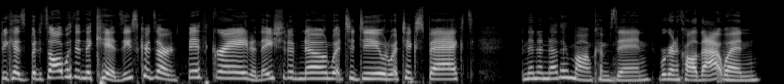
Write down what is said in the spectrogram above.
because, but it's all within the kids. These kids are in fifth grade, and they should have known what to do and what to expect. And then another mom comes in. We're gonna call that one.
